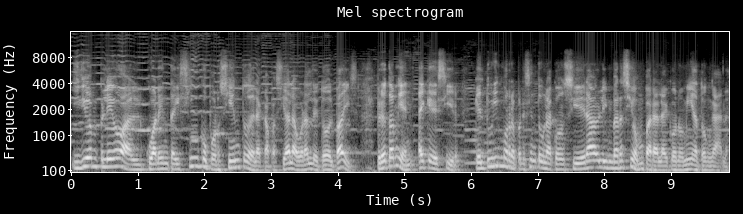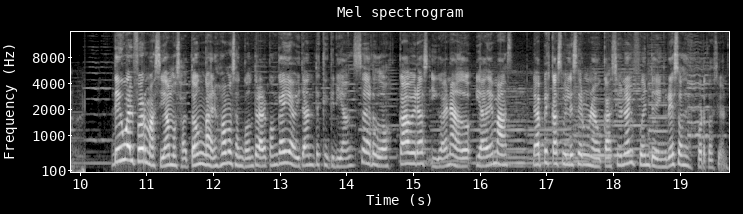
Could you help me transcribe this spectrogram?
y dio empleo al 45% de la capacidad laboral de todo el país. Pero también hay que decir que el turismo representa una considerable inversión para la economía tongana. De igual forma, si vamos a Tonga, nos vamos a encontrar con que hay habitantes que crían cerdos, cabras y ganado, y además, la pesca suele ser una ocasional fuente de ingresos de exportación.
